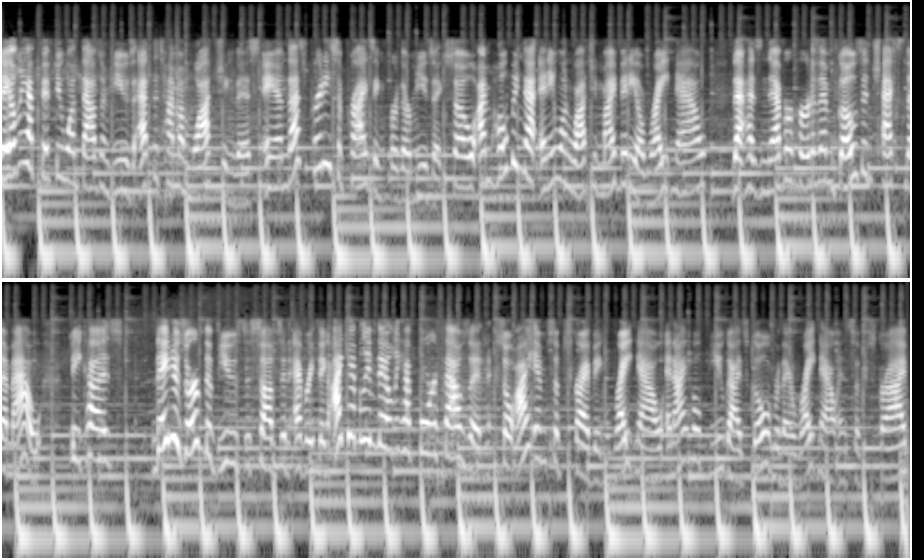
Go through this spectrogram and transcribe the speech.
they only have 51,000 views at the time I'm watching this, and that's pretty surprising for their music. So I'm hoping that anyone watching my video right now that has never heard of them goes and checks them out because they deserve the views, the subs, and everything. I can't believe they only have 4,000. So I am subscribing right now, and I hope you guys go over there right now and subscribe,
